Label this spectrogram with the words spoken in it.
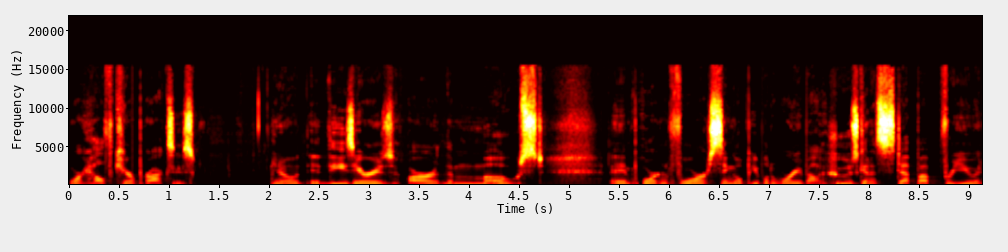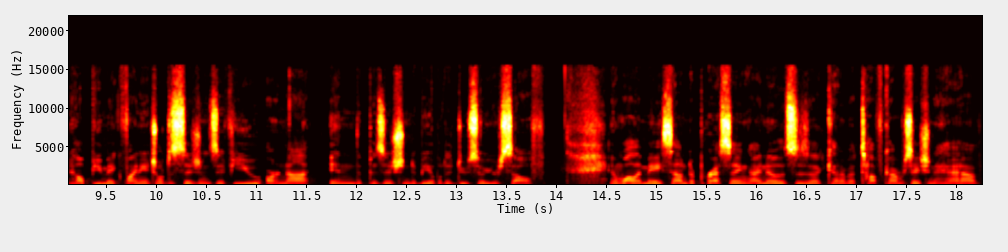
or healthcare proxies. You know, these areas are the most important for single people to worry about. Who's going to step up for you and help you make financial decisions if you are not in the position to be able to do so yourself? And while it may sound depressing, I know this is a kind of a tough conversation to have.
